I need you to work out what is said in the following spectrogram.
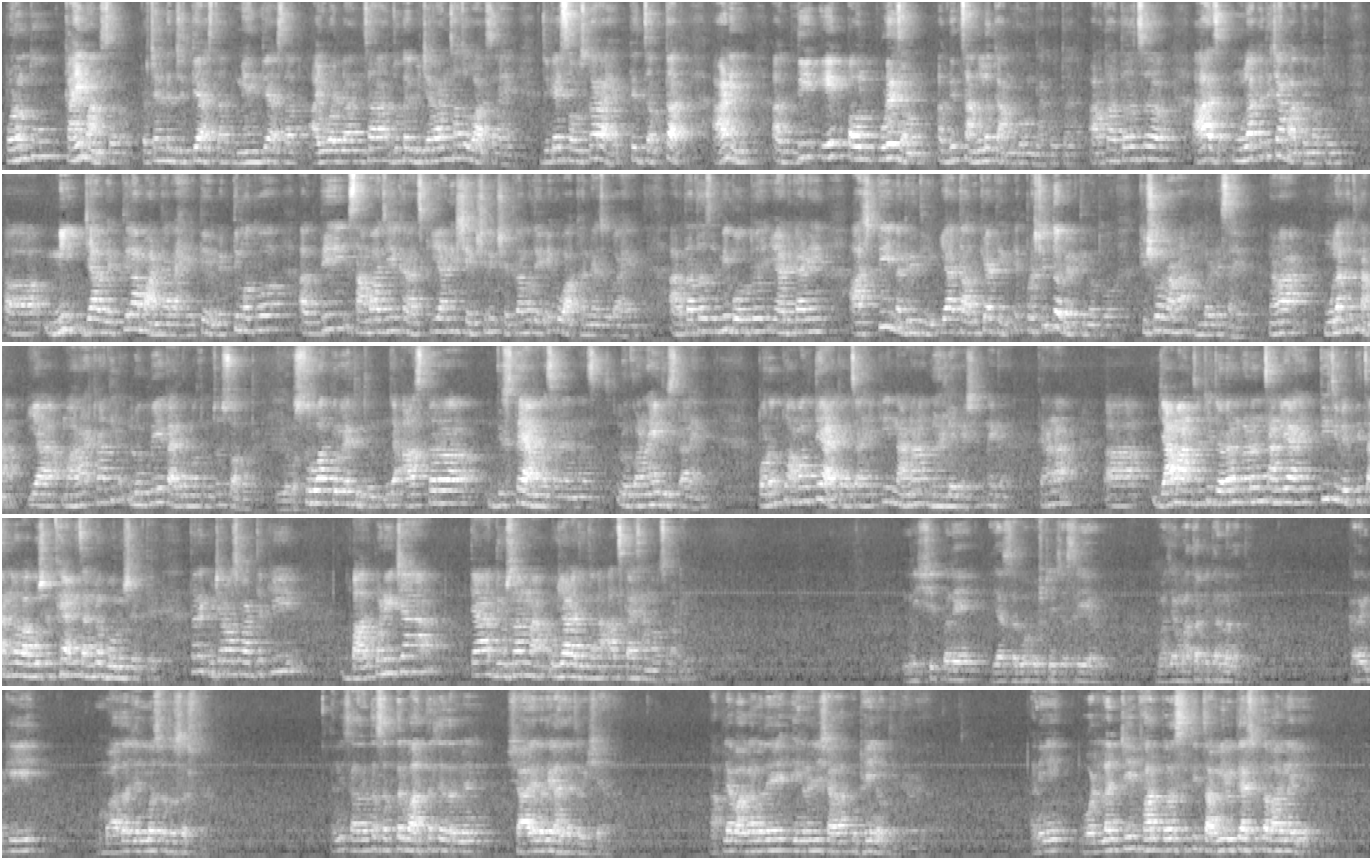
परंतु काही माणसं प्रचंड जिद्दी असतात मेहनती असतात. आईवडिलांचा जो काही विचारांचा जो वारसा आहे जे काही संस्कार आहेत ते जपतात आणि अगदी एक पाऊल पुढे जाऊन अगदी चांगलं काम करून दाखवतात. अर्थातच आज मुलाखतीच्या माध्यमातून मी ज्या व्यक्तीला मांडणार आहे ते व्यक्तिमत्व अगदी सामाजिक राजकीय आणि शैक्षणिक क्षेत्रामध्ये एक वाखाणण्याजोगं आहे. अर्थातच मी बोलतोय या ठिकाणी आष्टी नगरीतील या तालुक्यातील एक प्रसिद्ध व्यक्तिमत्व किशोर नाना हंबर्डे साहेब. नाना मुलाखतनामा या महाराष्ट्रातील लोकप्रिय कार्यक्रमात तुमचं स्वागत. सुरुवात करूया तिथून. म्हणजे आज तर दिसतंय आम्हाला सगळ्यांनाच लोकांनाही दिसतं आहे. परंतु आम्हाला ते ऐकायचं आहे की नाना घडले कसे नाही का? कारण ज्या माणसाची जडणघडण चांगली आहे तीच व्यक्ती चांगलं वागू शकते आणि चांगलं बोलू शकते. तर एक विचार असं वाटतं की बालपणीच्या त्या दिवसांना उजाळा देताना आज काय सांगावंच वाटेल? निश्चितपणे या सर्व गोष्टींचं श्रेय माझ्या मातापित्यांना जातं. कारण की माझा जन्म सदुसष्ट. आणि साधारणतः सत्तर बहात्तरच्या दरम्यान शाळेमध्ये घालण्याचा विषय आला आपल्या भागामध्ये इंग्रजी शाळा कुठेही नव्हती त्यावेळेला. आणि वडिलांची फार परिस्थिती चांगली होती अशातला भाग नाही आहे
